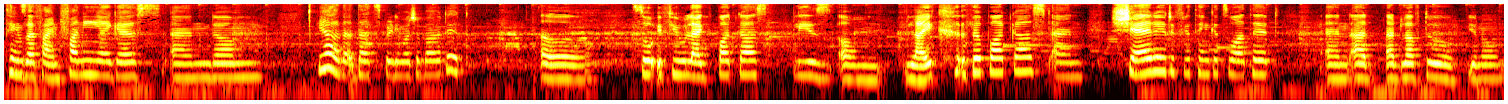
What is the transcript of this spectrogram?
things I find funny, I guess, and um, yeah, that, that's pretty much about it. Uh, so if you like the podcast, please um, like the podcast and share it if you think it's worth it. And I'd, I'd love to, you know,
